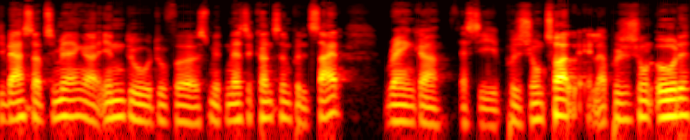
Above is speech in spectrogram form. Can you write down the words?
diverse optimeringer, inden du, du får smidt en masse content på dit site, ranker, lad os sige, position 12 eller position 8,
